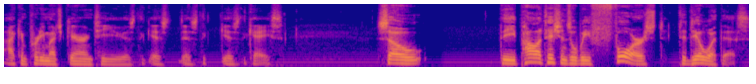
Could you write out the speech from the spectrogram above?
I can pretty much guarantee you is the is is the is the case. So the politicians will be forced to deal with this.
